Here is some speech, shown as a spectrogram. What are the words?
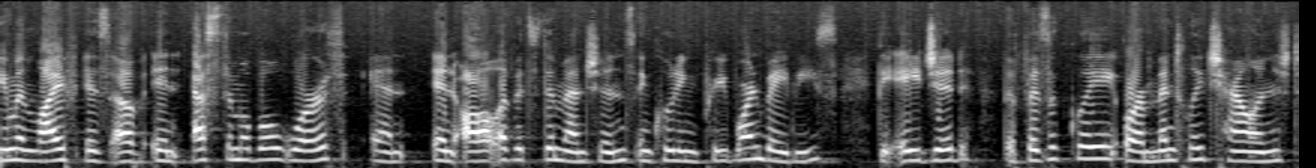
Human life is of inestimable worth and in all of its dimensions, including preborn babies, the aged, the physically or mentally challenged,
